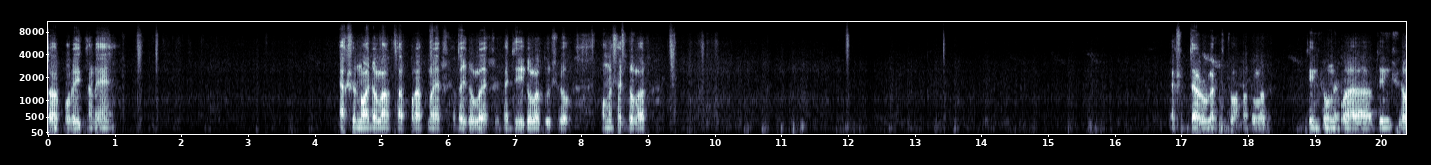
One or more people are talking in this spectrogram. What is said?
তারপরে এখানে একশো নয় ডলার তারপর আপনার একশো সাতাশ ডলার একশো সাঁত্রিশ ডলার দুশো উনষাট ডলার একশো তেরো লাখ চুয়ান্ন ডলার, তিনশো তিনশো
